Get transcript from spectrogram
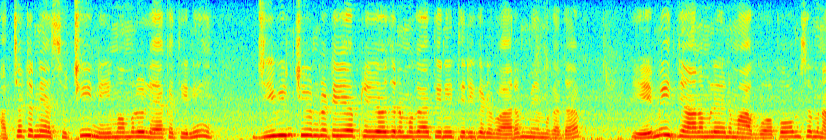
అచ్చటనే శుచి నియమములు లేక తిని జీవించి ఉండుటయే ప్రయోజనముగా తిని తిరిగడి వారం మేము కదా ఏమీ జ్ఞానం లేని మా గోపవంశమున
